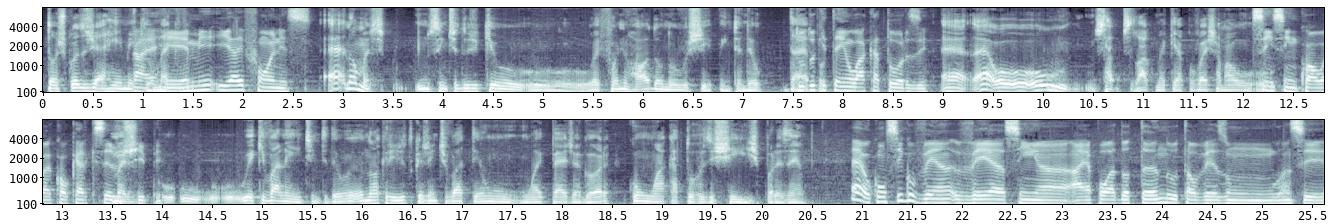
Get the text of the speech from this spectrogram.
então as coisas de ARM aqui. o Mac- e iPhones. é, não, mas no sentido de que o, o iPhone roda o novo chip, entendeu? Da Tudo Apple. que tem o A14. É, é ou, ou- ou sabe, sei lá como é que a Apple vai chamar o. Sim, o, sim, qual é qualquer que seja mas o chip. O, o- o equivalente, entendeu? Eu não acredito que a gente vá ter um, um iPad agora com um A14X, por exemplo. É, eu consigo ver, ver assim, a, a Apple adotando talvez um lance.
